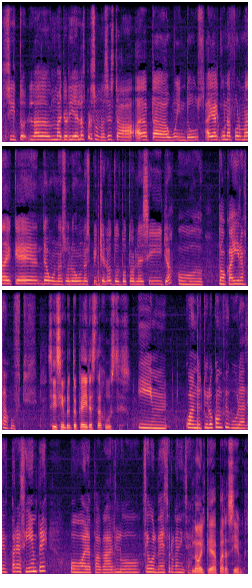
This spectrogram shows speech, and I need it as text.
Si to- la mayoría de las personas está adaptada a Windows, ¿hay alguna forma de que de una solo uno espiche los dos botones y ya? O toca ir hasta ajustes. Sí, siempre toca ir hasta ajustes. Y mm, cuando tú lo configuras es para siempre o al apagarlo se vuelve a desorganizar. No, él queda para siempre.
